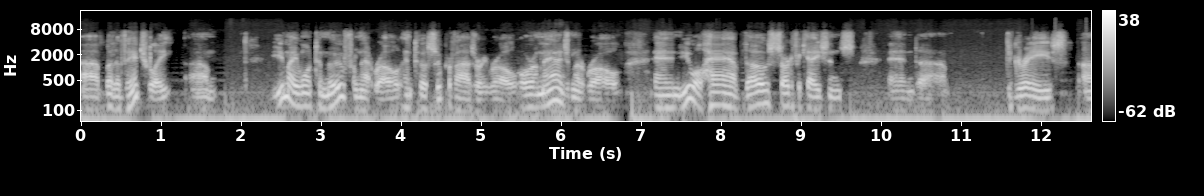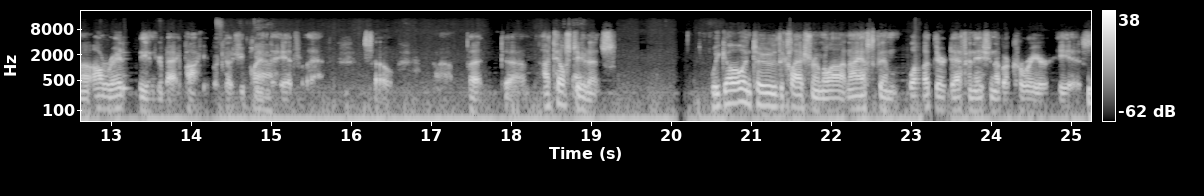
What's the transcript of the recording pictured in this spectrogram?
uh, but eventually um, you may want to move from that role into a supervisory role or a management role, and you will have those certifications and uh, degrees uh, already in your back pocket because you planned yeah. ahead for that. So, uh, but uh, I tell students, we go into the classroom a lot and I ask them what their definition of a career is.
